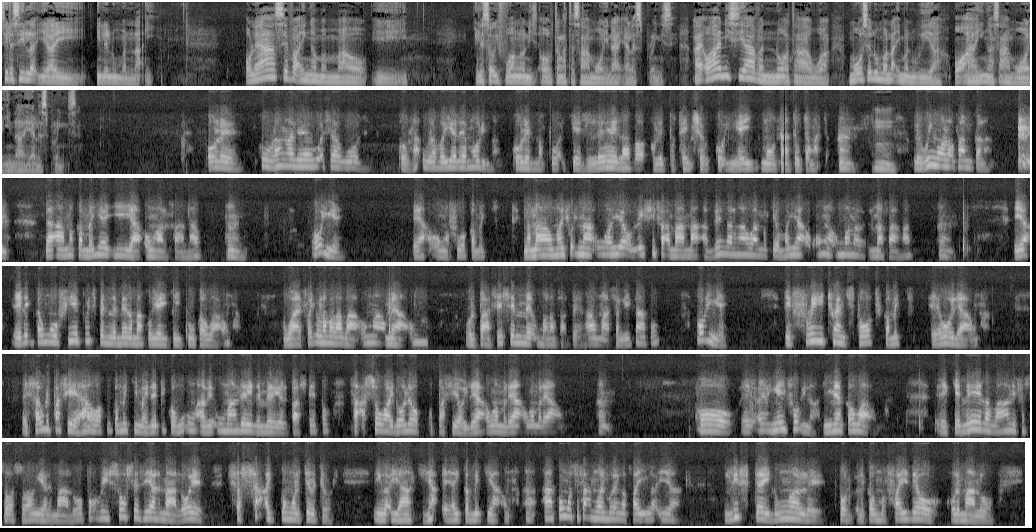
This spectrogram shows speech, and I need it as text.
sila sila i ai i le lumanai. O le ā se vaaiga mamao i i le soifuanga ni o tangata Samoa i Alice Springs. Ai o ani si awa noa tā se lumana'i manuia o a inga Samoa i Alice Springs. O le kulaga lea ua sa wole, o la lava ia lea morima, o le mapua kelē ke le lava o le potential ko i mo mō tangata. Mm. le winga o lau whamikala. Nga a maka maia i ya o ngā whanau. O inge, e a o ngā fuaka maiki. Nga mā o mai fo i mā ia o leisi wha a mā a venga ngā ua ma o mai a o ngā umana le mā whanga. Ia, e le i tau ngō fie Brisbane le mea mā koe i kei kūka ua o ngā. Ua e whai o lava o ngā o mea a o ngā. O le pāsese me umalam whapea ngā o mā sangi kāko. O inge, e free transport kamit e o le au. E saule le pasi e au aku kamit mai le piko ngu ave umale le me e le fa aso ai dole o, o pasi o le au ngam le au ngam le au. Hmm. O e, e, e ngei fo ina i mea kau au. E ke le la vale fa soa soangi ale malo po resources i ale malo e sa sa ai kongo le territory. Inga ia, ia, e aika miti a, a, a kongo se fa moe moe nga fai inga ia. Ia, lifte i lunga le, le kau mawhai leo o le malo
